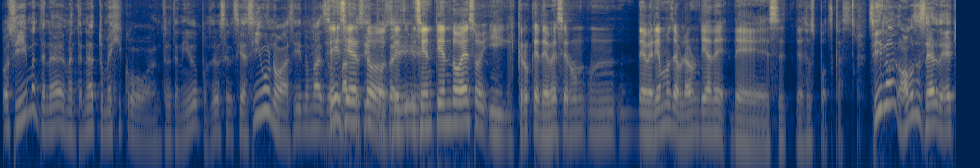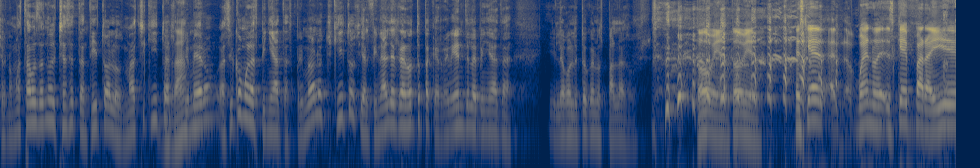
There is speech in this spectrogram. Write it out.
Pues sí, mantener, mantener a tu México entretenido, pues debe ser. Si así uno, así nomás. Sí, los cierto. Sí, sí entiendo eso y creo que debe ser un, un- Deberíamos de hablar un día de, de, ese- de esos podcasts. Sí, no, lo vamos a hacer, de hecho. Nomás estamos dando el chance tantito a los más chiquitos ¿Verdad? primero, así como las piñatas. Primero a los chiquitos y al final el granote para que reviente la piñata. Y luego le tocan los palazos. Todo bien, todo bien. Es que, eh, bueno, es que para ahí,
